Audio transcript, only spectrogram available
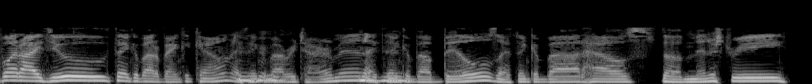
But I do think about a bank account. I mm-hmm. think about retirement. Mm-hmm. I think about bills. I think about how's the ministry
